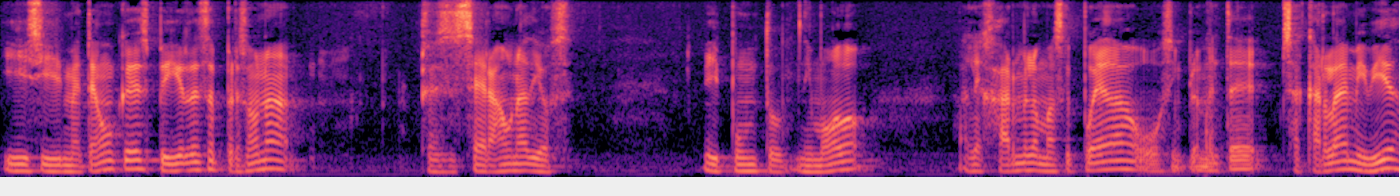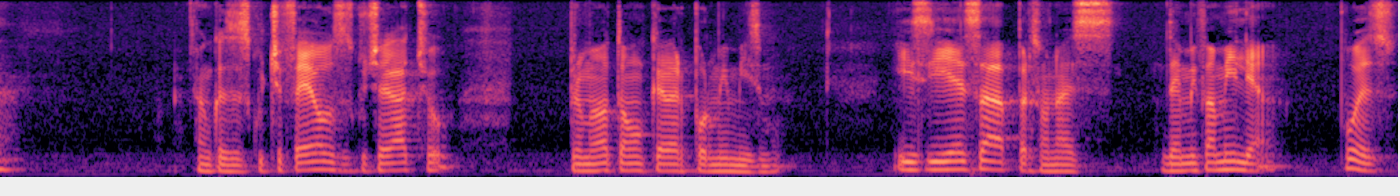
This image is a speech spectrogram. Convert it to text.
y si me tengo que despedir de esa persona, pues será un adiós. Y punto, ni modo, alejarme lo más que pueda o simplemente sacarla de mi vida. Aunque se escuche feo, se escuche gacho, primero tengo que ver por mí mismo. Y si esa persona es de mi familia, pues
